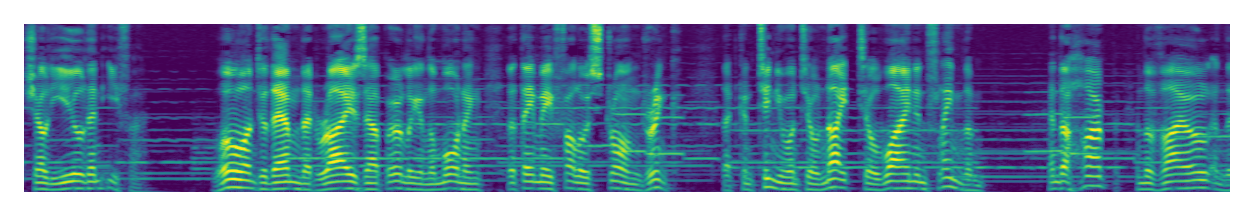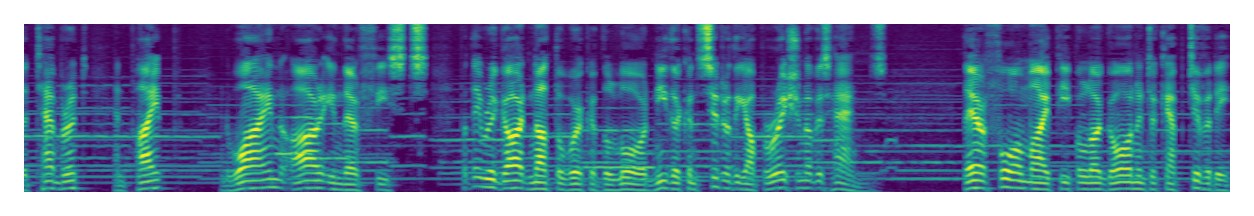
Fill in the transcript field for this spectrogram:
shall yield an ephah. Woe unto them that rise up early in the morning, that they may follow strong drink, that continue until night, till wine inflame them. And the harp, and the viol, and the tabret, and pipe, and wine are in their feasts, but they regard not the work of the Lord, neither consider the operation of his hands. Therefore my people are gone into captivity,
